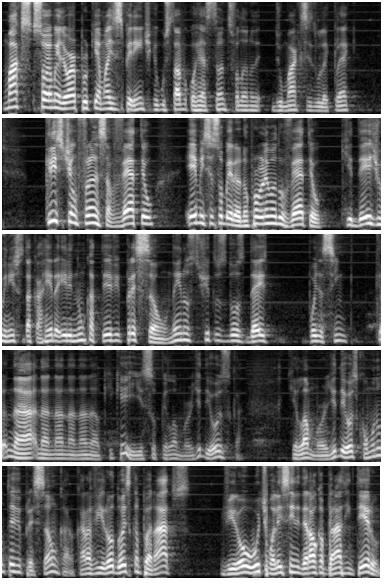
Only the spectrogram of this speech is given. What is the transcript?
Max só é melhor porque é mais experiente que o Gustavo Correia Santos, falando do Max e do Leclerc. Christian França, Vettel, MC Soberano. O problema do Vettel que desde o início da carreira ele nunca teve pressão, nem nos títulos dos 10, pois assim, não, não, não, não, não, o que, que é isso, pelo amor de Deus, cara. Pelo amor de Deus, como não teve pressão, cara? O cara virou dois campeonatos, virou o último ali sem liderar o campeonato inteiro.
